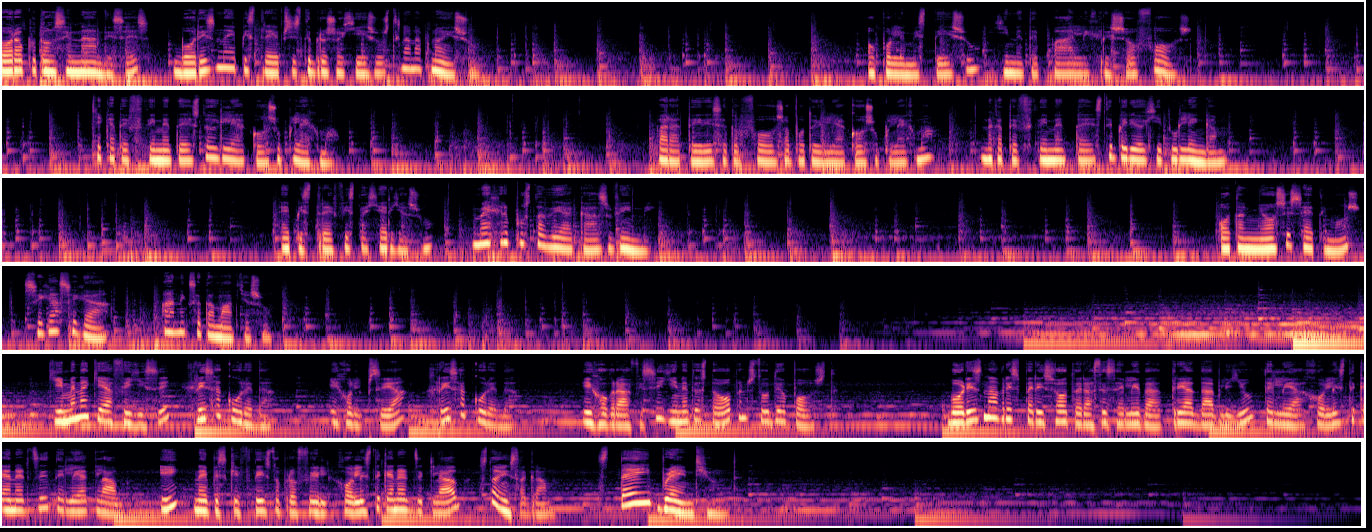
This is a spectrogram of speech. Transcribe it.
Τώρα που τον συνάντησες, μπορείς να επιστρέψεις την προσοχή σου στην αναπνοή σου. Ο πολεμιστής σου γίνεται πάλι χρυσό φως και κατευθύνεται στο ηλιακό σου πλέγμα. Παρατήρησε το φως από το ηλιακό σου πλέγμα να κατευθύνεται στην περιοχή του Λίγκαμ επιστρέφεις στα χέρια σου μέχρι που σταδιακάς σβήνει. Όταν νιώσεις έτοιμος, σιγά σιγά άνοιξε τα μάτια σου. Κείμενα και αφήγηση Χρύσα Κούρεντα. Ηχοληψία Χρύσα Κούρεντα. Η ηχογράφηση γίνεται στο Open Studio Post. Μπορείς να βρεις περισσότερα στη σελίδα www.holisticenergy.club ή να επισκεφθείς το προφίλ Holistic Energy Club στο Instagram. Stay Brain Tuned.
